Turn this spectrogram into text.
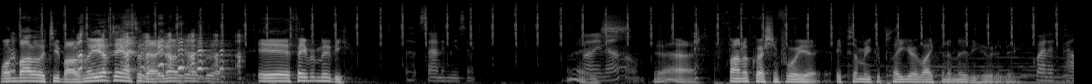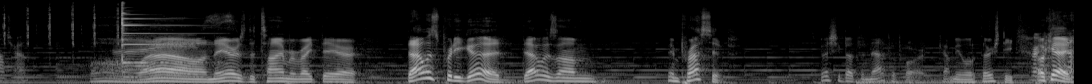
One bottle or two bottles? No, you have to answer that. You don't have to answer that. Uh, favorite movie? Sound of Music. Nice. know. Yeah. Final question for you: If somebody could play your life in a movie, who would it be? Gwyneth Paltrow. Oh wow! And there's the timer right there. That was pretty good. That was um impressive, especially about the Napa part. Got me a little thirsty. Okay,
